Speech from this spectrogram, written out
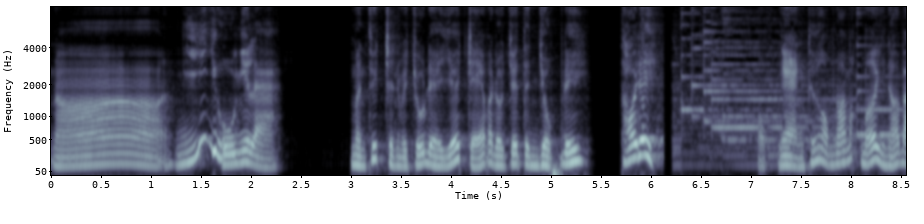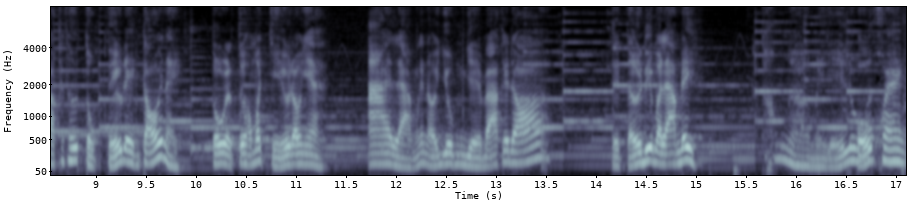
Nó ví dụ như là mình thuyết trình về chủ đề giới trẻ và đồ chơi tình dục đi. Thôi đi. Một ngàn thứ không nói mắc mới gì nói ba cái thứ tục tiểu đen tối này. Tôi là tôi không có chịu đâu nha. Ai làm cái nội dung về ba cái đó thì tự đi mà làm đi không ngờ mày vậy luôn ủa khoan,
